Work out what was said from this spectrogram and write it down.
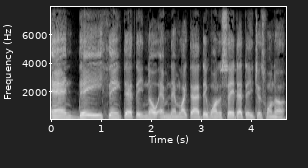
and they think that they know Eminem like that. They want to say that they just want to,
